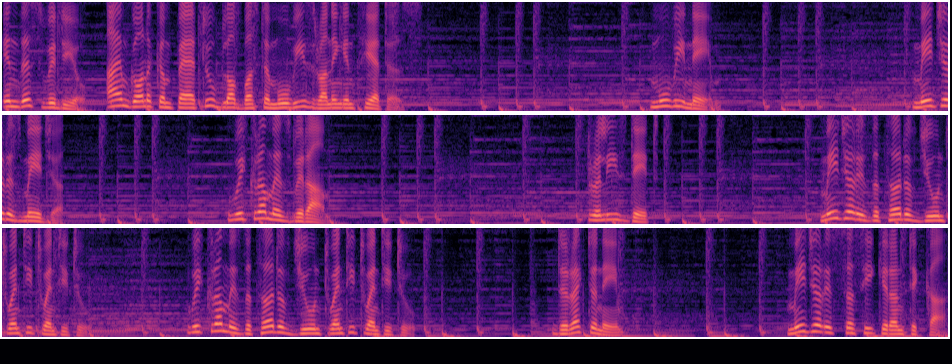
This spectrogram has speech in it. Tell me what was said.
In this video, I am gonna compare two blockbuster movies running in theaters. Movie name Major is Major. Vikram is Vikram. Release date Major is the 3rd of June 2022. Vikram is the 3rd of June 2022. Director name Major is Sasi Kiran Tikka.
